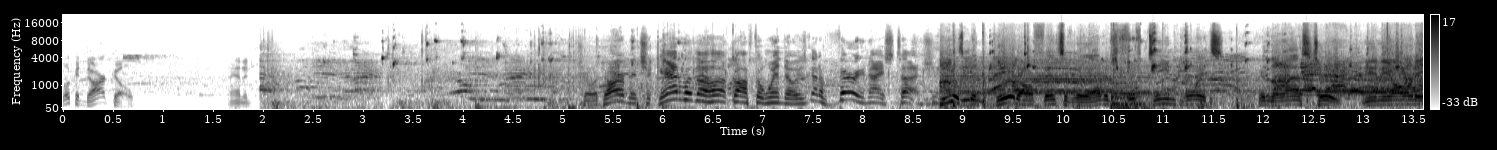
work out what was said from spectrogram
Look at Darko. And it, Cohadarevic again with a hook off the window. He's got a very nice touch. He has been good offensively, averaged 15 points in the last two. And he already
